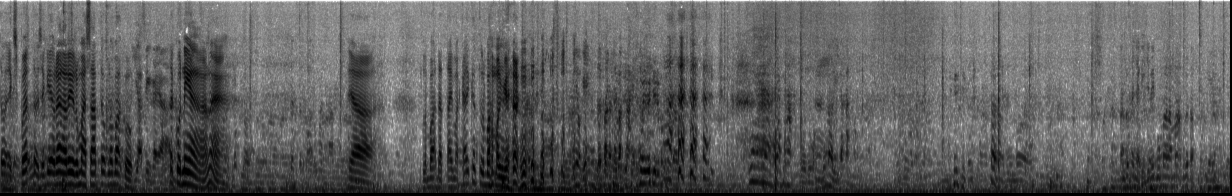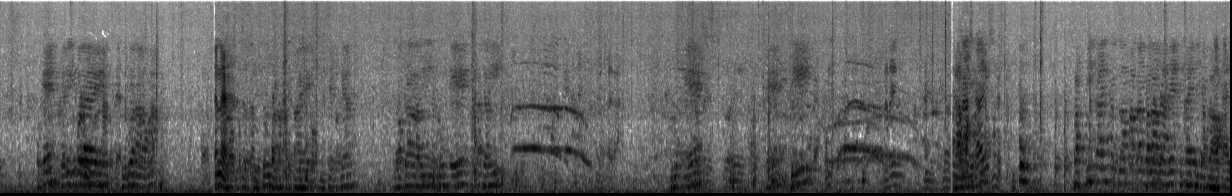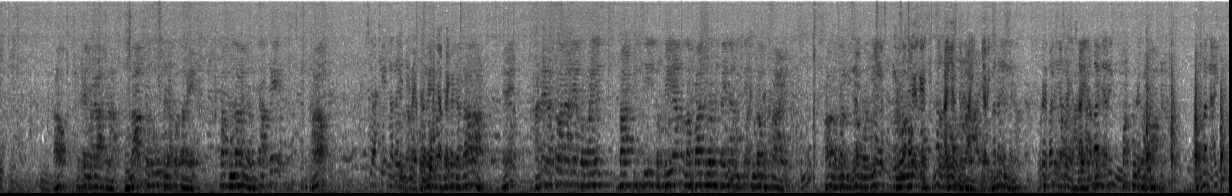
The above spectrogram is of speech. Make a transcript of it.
Tu expert tu segi orang hari rumah satu pelabak ko. Iya sih kayak. Tekunia nah. Ya. Lebak datai makai ke lebak manggang. Ini oke, tempat tebak naik. Kan jadi jadi bunga lama begitu. Oke, jadi mulai dua. Nah, Wakil dari grup E, cari. Grup E, E, B, pastikan keselamatan balangnya kita terjaga. Kau, kita mudahnya. Pulang yang mungkin penyakit tadi. Pak pulang yang dicake. Kau, Naik kelompoknya kayak jaga-jaga lah. Eh, aneh naso anak yang bermain bak isi tebing, lapan dua kita ini usik pulang besar. Kau lapan bisa wani. ngeruak kayak ayah dulu ayah jari. Udah yang saya. Pak pun sama. Sampai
